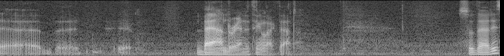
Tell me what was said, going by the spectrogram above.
uh, banned or anything like that. So that is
